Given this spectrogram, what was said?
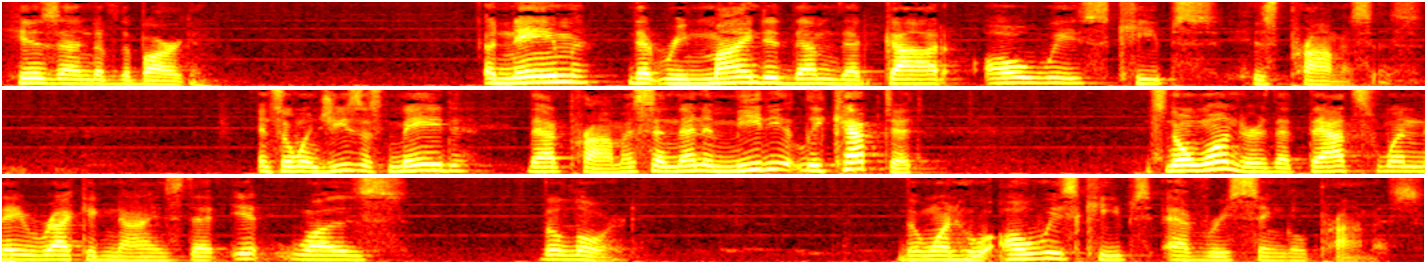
his end of the bargain. A name that reminded them that God always keeps his promises. And so when Jesus made that promise and then immediately kept it, it's no wonder that that's when they recognized that it was the Lord, the one who always keeps every single promise.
